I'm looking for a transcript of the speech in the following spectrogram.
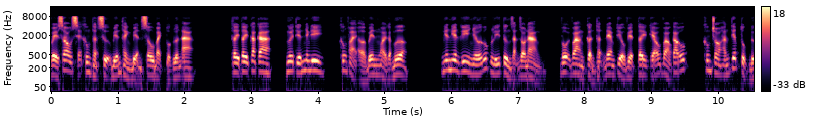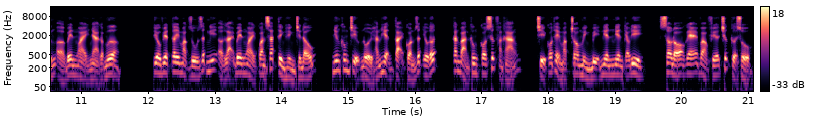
về sau sẽ không thật sự biến thành biển sâu bạch tuộc lớn a. Tây tây ca ca, ngươi tiến nhanh đi, không phải ở bên ngoài gặp mưa. Nhiên nhiên ghi nhớ úc lý từng dặn do nàng, vội vàng cẩn thận đem tiểu việt tây kéo vào cao úc, không cho hắn tiếp tục đứng ở bên ngoài nhà gặp mưa. Tiểu việt tây mặc dù rất nghĩ ở lại bên ngoài quan sát tình hình chiến đấu, nhưng không chịu nổi hắn hiện tại còn rất yếu ớt, căn bản không có sức phản kháng chỉ có thể mặc cho mình bị niên niên kéo đi, sau đó ghé vào phía trước cửa sổ,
